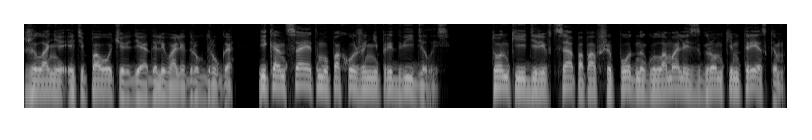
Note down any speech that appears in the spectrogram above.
Желания эти по очереди одолевали друг друга — и конца этому, похоже, не предвиделось. Тонкие деревца, попавшие под ногу, ломались с громким треском,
